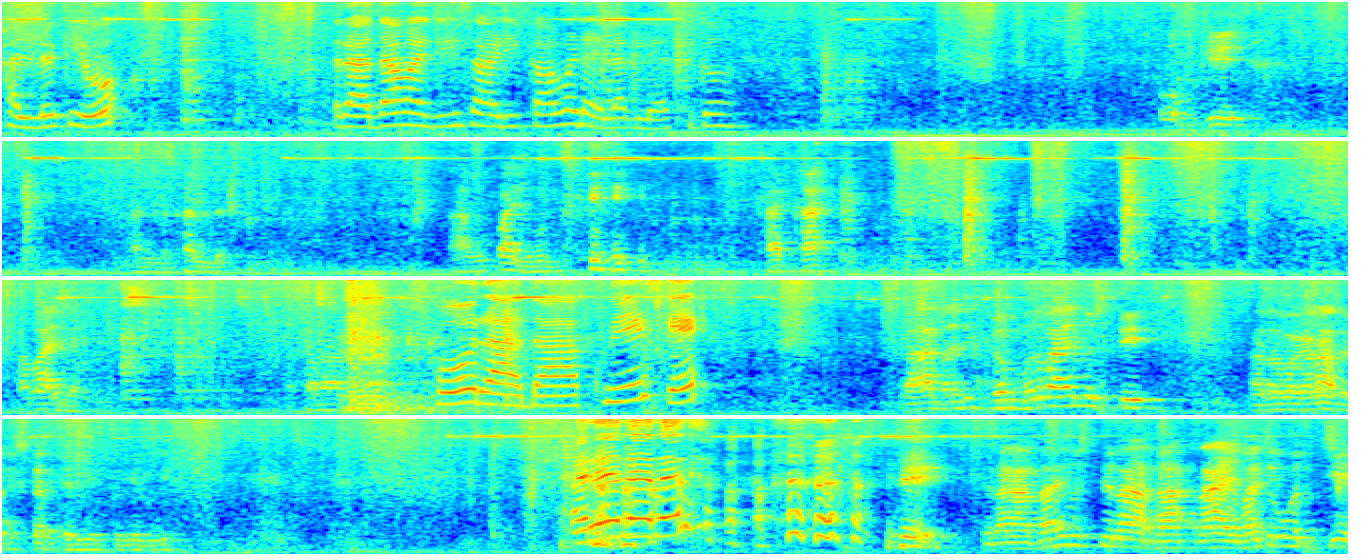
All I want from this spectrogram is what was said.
खाल्लं की हो राधा माझी साडी का वडायला लागल्यास ग ओके खाल्लं खाल्लं अजून पाहिजे खा खा हो राधा खुयेस के राधाची गंमत बाय नुसती आता बघा राधा कशी करते गेली अरे अरे राधा नुसती राधा रायबाची वरची.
